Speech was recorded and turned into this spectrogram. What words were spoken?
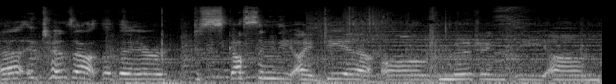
uh, it turns out that they're discussing the idea of merging the um,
